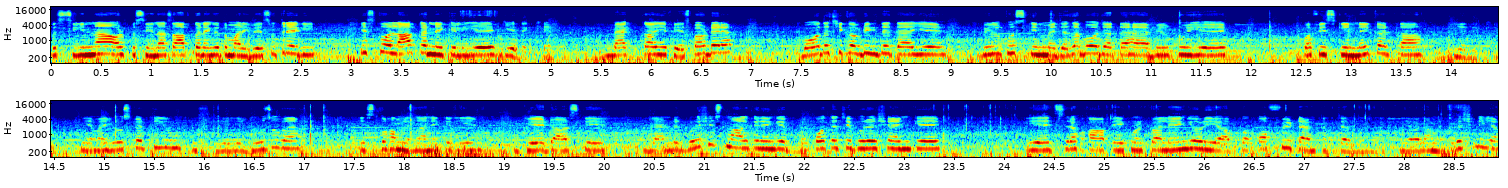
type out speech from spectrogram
पसीना और पसीना साफ़ करेंगे तो हमारी बेस उतरेगी। इसको लॉक करने के लिए ये देखिए मैक का ये फेस पाउडर है। बहुत अच्छी कवरेज देता है ये। बिल्कुल स्किन में जज़ब हो जाता है। बिल्कुल ये पफी स्किन नहीं करता। ये देखिए, ये मैं यूज़ करती हूँ, इसलिए ये यूज़ हुआ है। इसको हम लगाने के लिए ये डार्स के ब्लेंडर ब्रश इस्तेमाल करेंगे। बहुत अच्छे ब्रश हैं इनके। ये सिर्फ़ आप एक मिनट का लेंगे और ये आपका काफ़ी टाइम तक चल जाएगा। ये वाला हमने ब्रश लिया।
